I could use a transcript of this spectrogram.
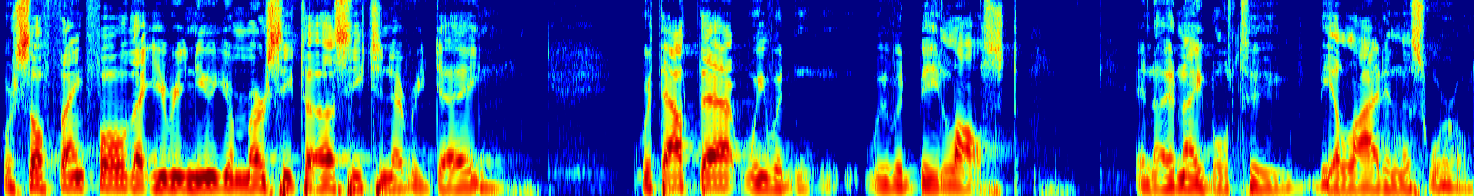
We're so thankful that you renew your mercy to us each and every day. Without that, we would, we would be lost and unable to be a light in this world.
